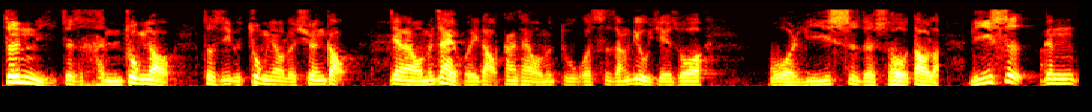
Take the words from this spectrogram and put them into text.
真理，这是很重要，这是一个重要的宣告。接下来我们再回到刚才我们读过四章六节，说我离世的时候到了。离世跟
